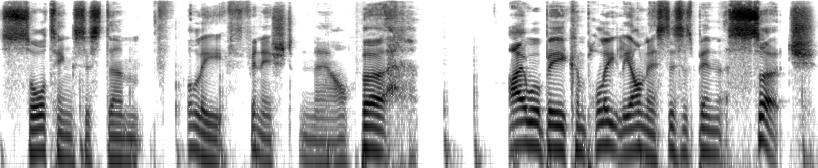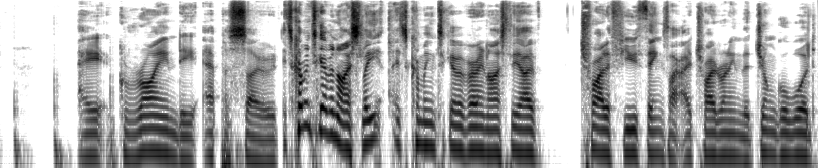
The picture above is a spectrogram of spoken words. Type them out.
sorting system fully finished now. But I will be completely honest, this has been such a grindy episode. It's coming together nicely. It's coming together very nicely. I've tried a few things like I tried running the jungle wood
